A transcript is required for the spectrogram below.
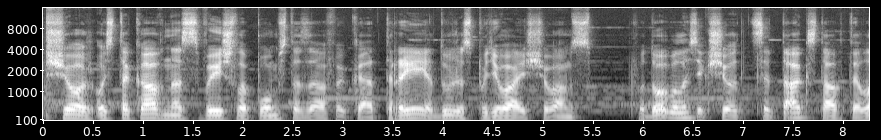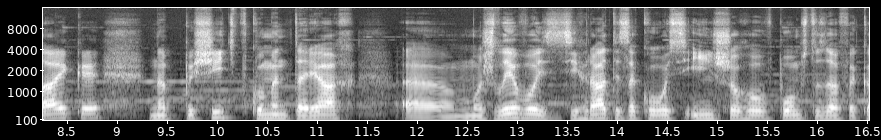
Що ж, ось така в нас вийшла помста за АФК 3. Я дуже сподіваюся, що вам сподобалось. Якщо це так, ставте лайки, напишіть в коментарях. Е, можливо, зіграти за когось іншого в помсту за АФК.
